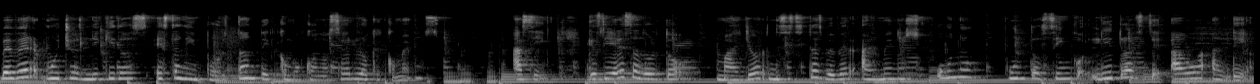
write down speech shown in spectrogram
Beber muchos líquidos es tan importante como conocer lo que comemos. Así que si eres adulto mayor necesitas beber al menos 1.5 litros de agua al día.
